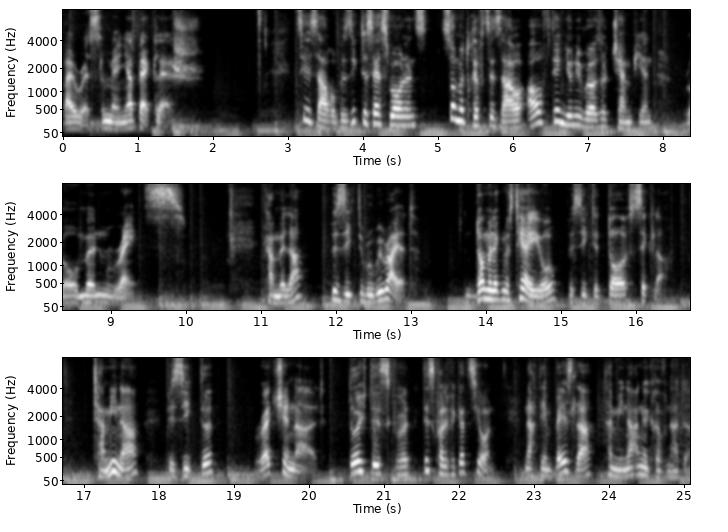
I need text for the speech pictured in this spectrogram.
bei WrestleMania Backlash. Cesaro besiegte Seth Rollins, somit trifft Cesaro auf den Universal Champion Roman Reigns. Camilla besiegte Ruby Riot. Dominic Mysterio besiegte Dolph Ziggler. Tamina besiegte Reginald durch Disqual Disqualifikation, nachdem Basler Tamina angegriffen hatte.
